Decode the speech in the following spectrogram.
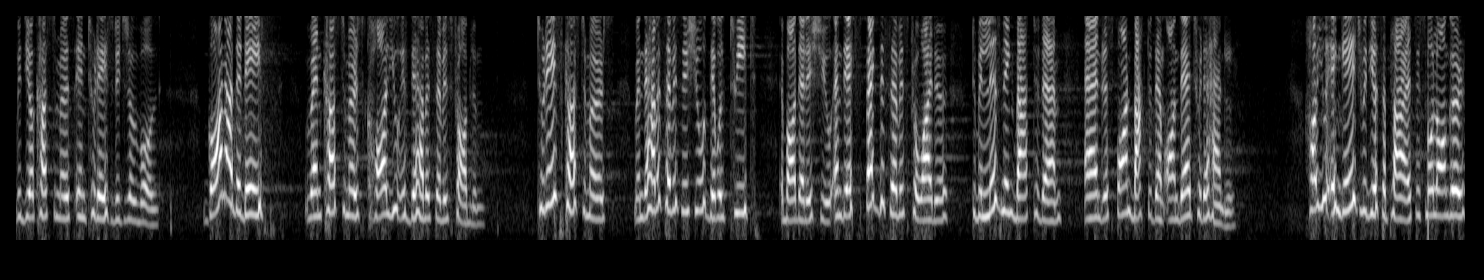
with your customers in today's digital world. Gone are the days when customers call you if they have a service problem. Today's customers, when they have a service issue, they will tweet about that issue, and they expect the service provider to be listening back to them and respond back to them on their Twitter handle. How you engage with your suppliers is no longer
